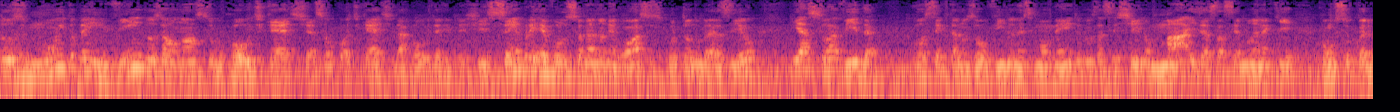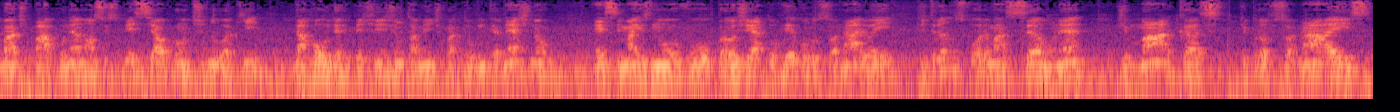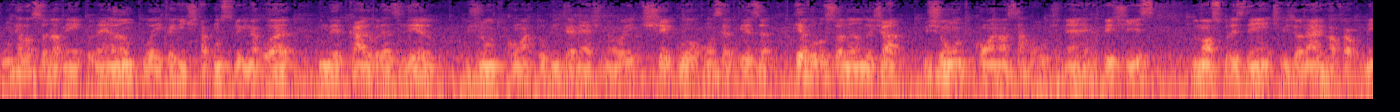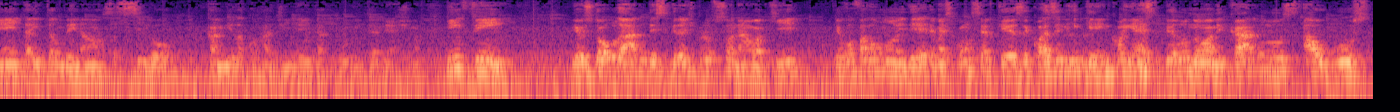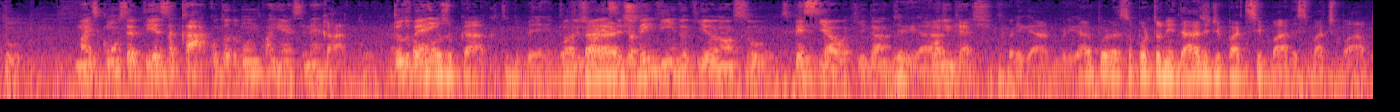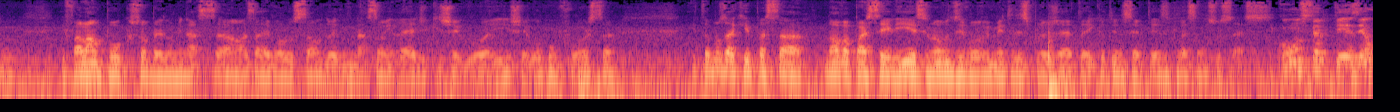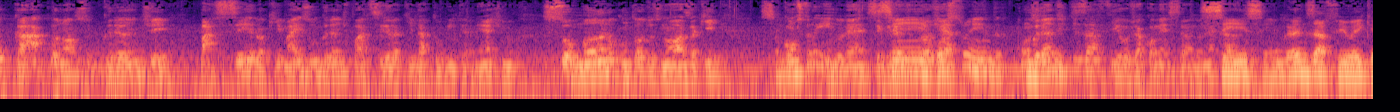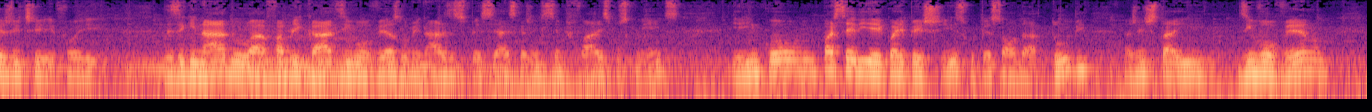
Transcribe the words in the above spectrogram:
todos muito bem-vindos ao nosso Roadcast. Esse é o podcast da Road RPX, sempre revolucionando negócios por todo o Brasil e a sua vida. Você que está nos ouvindo nesse momento e nos assistindo mais essa semana aqui com o Super Bate-Papo, né? Nosso especial continua aqui da Road RPX juntamente com a Tube International. Esse mais novo projeto revolucionário aí de transformação, né? De marcas, de profissionais, um relacionamento né, amplo aí que a gente está construindo agora no mercado brasileiro, junto com a Turbo International aí, chegou com certeza revolucionando já junto com a nossa host, né, RPX, do nosso presidente visionário Rafael Pimenta e também da nossa CEO Camila Corradinha aí da Turbo International. Enfim, eu estou ao lado desse grande profissional aqui, eu vou falar o nome dele, mas com certeza quase ninguém conhece pelo nome. Carlos Augusto. Mas com certeza Caco todo mundo conhece, né? Caco. Tudo é o bem? famoso Caco, tudo bem. Boa Tudo jóia? tarde. Seja bem-vindo aqui ao nosso especial aqui da Obrigado. podcast. Obrigado. Obrigado por essa oportunidade de participar desse bate-papo e falar um pouco sobre a iluminação, essa revolução da iluminação em LED que chegou aí, chegou com força. E estamos aqui para essa nova parceria, esse novo desenvolvimento desse projeto aí que eu tenho certeza que vai ser um sucesso. Com certeza, é o Caco, nosso grande parceiro aqui, mais um grande parceiro aqui da Turbo International, somando com todos nós aqui, Sim. construindo, né? Esse Sim, grande projeto. construindo. Um construindo. grande desafio já começando, né? Sim, Caco? sim, um grande desafio aí que a gente foi designado a fabricar, desenvolver as luminárias especiais que a gente sempre faz para os clientes. E em, em parceria com a RPX, com o pessoal da Tube, a gente está aí desenvolvendo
